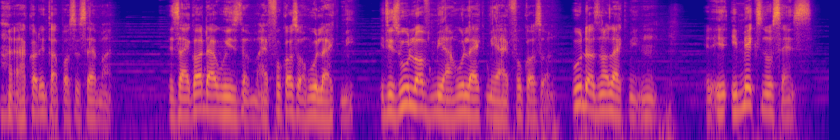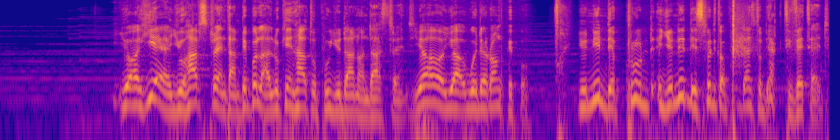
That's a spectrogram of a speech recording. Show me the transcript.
According to Apostle Simon. It's I got that wisdom. I focus on who like me. It is who love me and who like me I focus on. Who does not like me? Mm. It, it makes no sense you're here, you have strength, and people are looking how to pull you down on that strength. You're, you're with the wrong people. you need the prud- you need the spirit of prudence to be activated.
